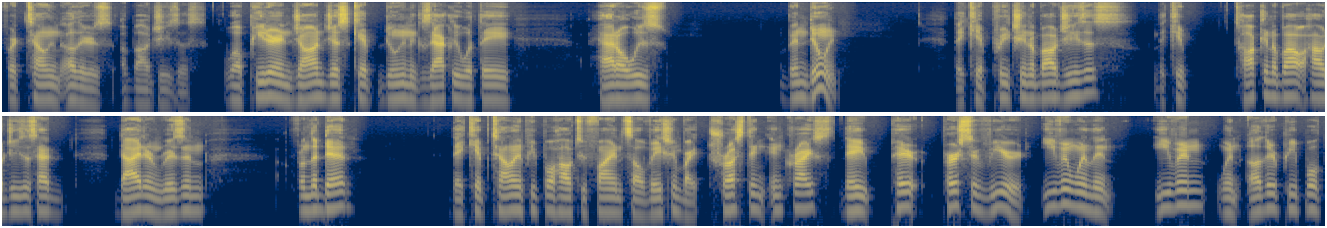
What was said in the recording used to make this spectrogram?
for telling others about Jesus? Well, Peter and John just kept doing exactly what they had always been doing. They kept preaching about Jesus. They kept talking about how Jesus had died and risen from the dead. They kept telling people how to find salvation by trusting in Christ. They per- persevered even when they, even when other people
